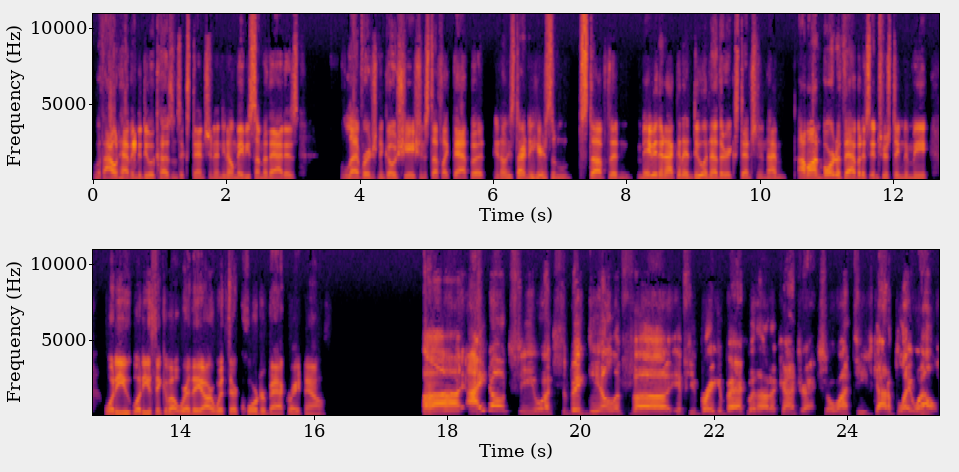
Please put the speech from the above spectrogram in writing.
without having to do a Cousins extension, and you know maybe some of that is leverage, negotiation, stuff like that. But you know he's starting to hear some stuff that maybe they're not going to do another extension, and I'm I'm on board with that. But it's interesting to me. What do you what do you think about where they are with their quarterback right now? Uh, I don't see what's the big deal if uh, if you bring him back without a contract. So what? He's got to play well.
